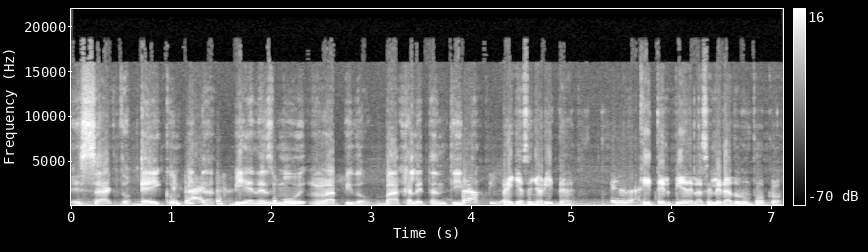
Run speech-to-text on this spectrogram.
Exacto. Ey, compita, Exacto. vienes muy rápido. Bájale tantito. Rápido. Bella señorita, Exacto. quite el pie del acelerador un poco.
